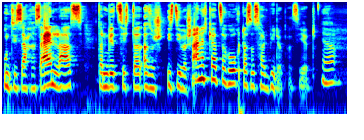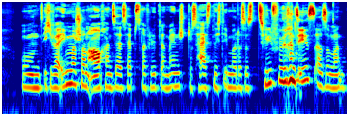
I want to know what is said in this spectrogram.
und die Sache sein lass, dann wird sich da, also ist die Wahrscheinlichkeit so hoch, dass es halt wieder passiert. Ja. Und ich war immer schon auch ein sehr selbstreflektierter Mensch. Das heißt nicht immer, dass es zielführend ist. Also man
